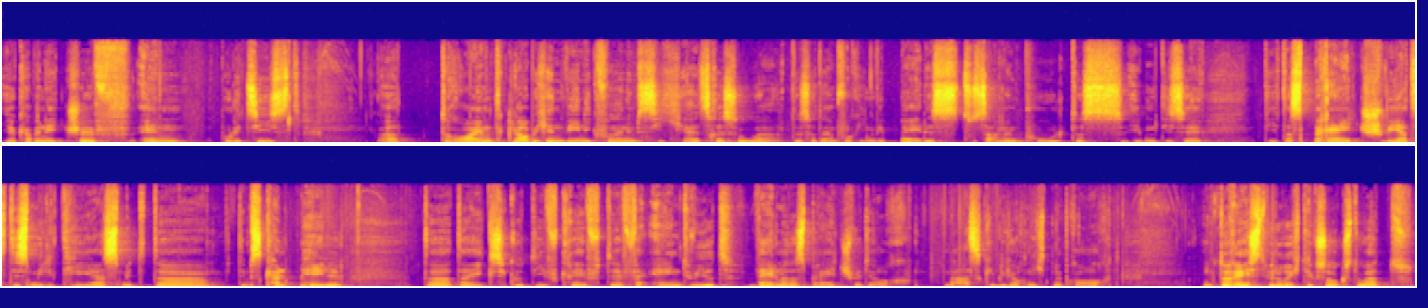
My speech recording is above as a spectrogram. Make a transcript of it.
Ihr Kabinettschef, ein Polizist, äh, träumt, glaube ich, ein wenig von einem Sicherheitsressort. Das hat einfach irgendwie beides zusammenpoolt, dass eben diese, die, das Breitschwert des Militärs mit, der, mit dem Skalpell der, der, Exekutivkräfte vereint wird, weil man das Breitschwert ja auch maßgeblich auch nicht mehr braucht. Und der Rest, wie du richtig sagst, dort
